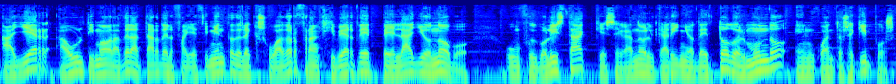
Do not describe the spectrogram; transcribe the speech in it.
ayer a última hora de la tarde el fallecimiento del exjugador franjiverde Pelayo Novo, un futbolista que se ganó el cariño de todo el mundo en cuantos equipos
